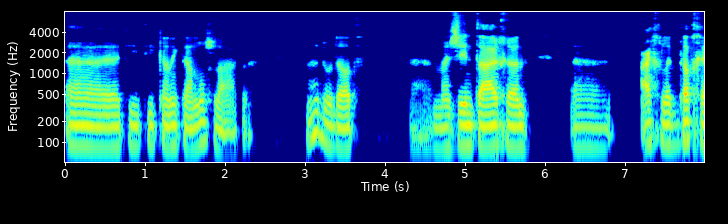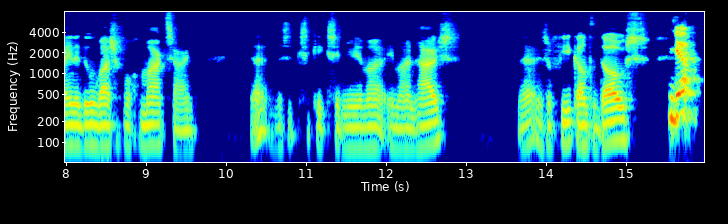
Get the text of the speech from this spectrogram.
mm. uh, die, die kan ik daar loslaten. doordat uh, mijn zintuigen eigenlijk datgene doen waar ze voor gemaakt zijn. dus ik, ik, zit nu in mijn, in mijn huis, in zo'n vierkante doos. Ja.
